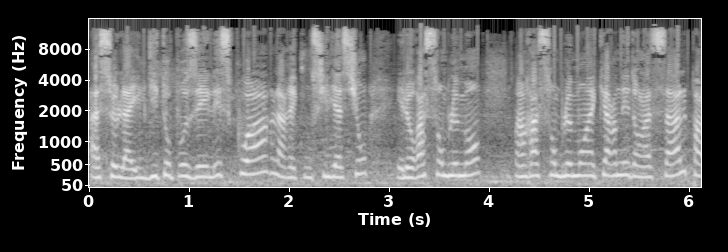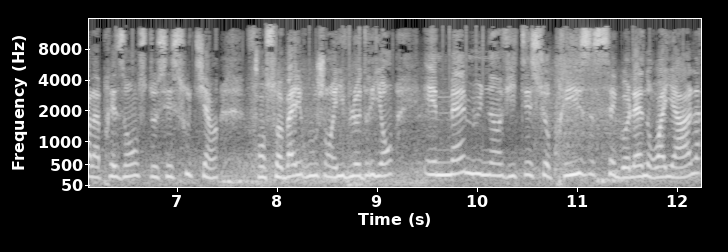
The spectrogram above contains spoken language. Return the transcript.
À cela, il dit opposer l'espoir, la réconciliation et le rassemblement Un rassemblement incarné dans la salle par la présence de ses soutiens, François Bayrou, Jean-Yves Le Drian et même une invitée surprise, Ségolène Royal.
